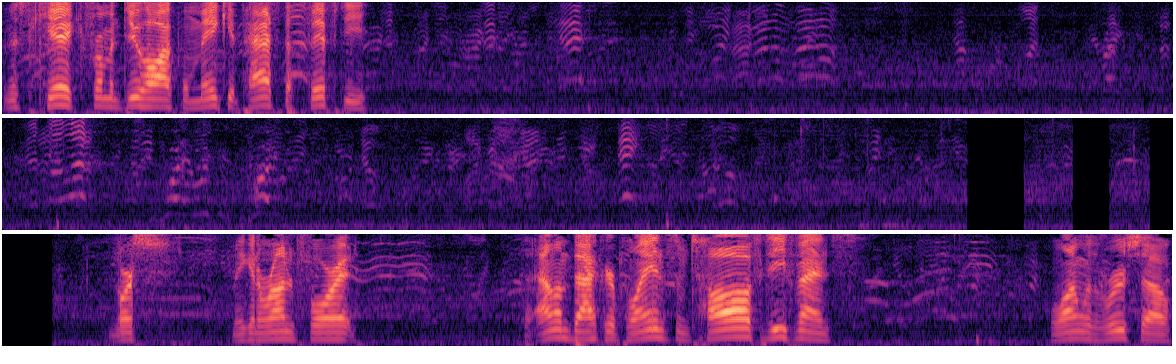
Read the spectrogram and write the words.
And this kick from a Duhawk will make it past the 50. Norse making a run for it. The Ellenbecker playing some tough defense. Along with Russo.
